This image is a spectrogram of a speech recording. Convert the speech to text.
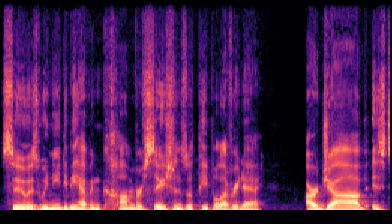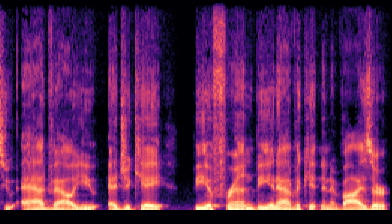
Sue, is we need to be having conversations with people every day. Our job is to add value, educate, be a friend, be an advocate and an advisor.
